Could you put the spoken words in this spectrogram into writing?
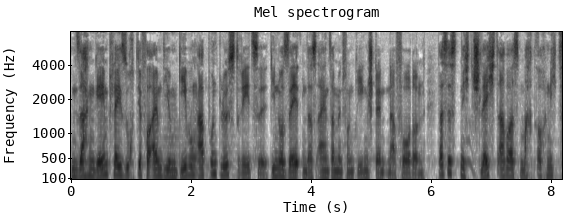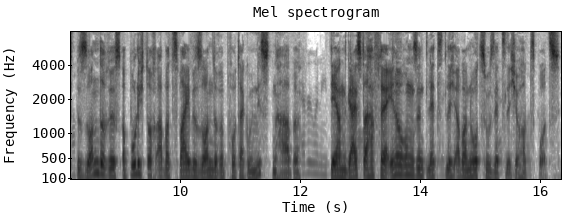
In Sachen Gameplay sucht ihr vor allem die Umgebung ab und löst Rätsel, die nur selten das Einsammeln von Gegenständen erfordern. Das ist nicht schlecht, aber es macht auch nichts Besonderes, obwohl ich doch aber zwei besondere Protagonisten habe. Deren geisterhafte Erinnerungen sind letztlich aber nur zusätzliche Hotspots.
